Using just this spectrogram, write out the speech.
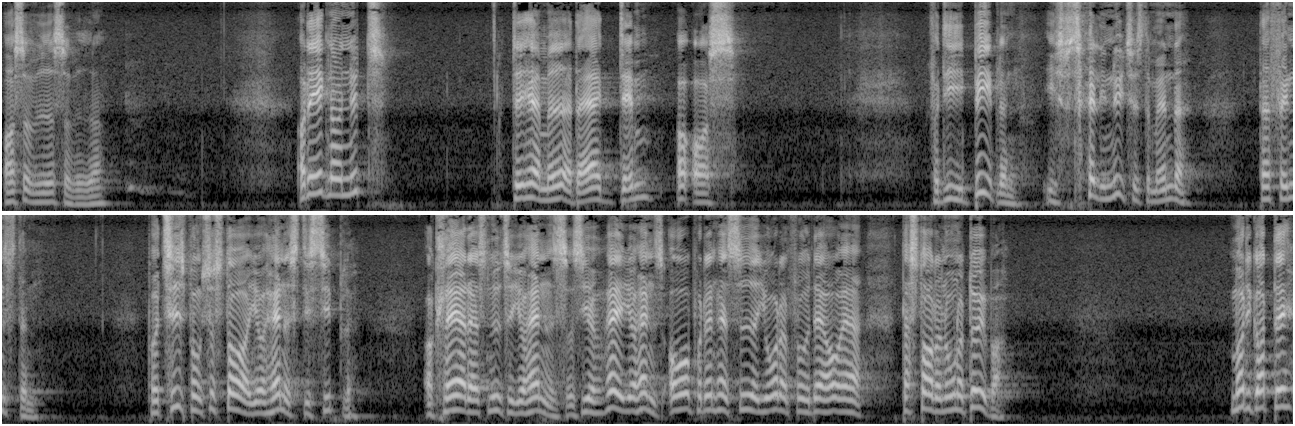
Og så videre, så videre. Og det er ikke noget nyt. Det her med, at der er et dem og os. Fordi i Bibelen, i selv i Nye Testamente, der findes den. På et tidspunkt så står Johannes disciple og klager deres nyd til Johannes og siger, hey Johannes, over på den her side af Jordanfloden derovre her, der står der nogen og døber. Må de godt det?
